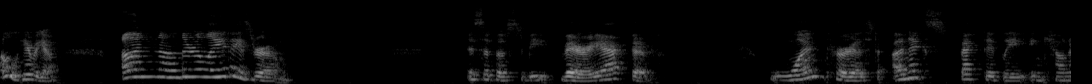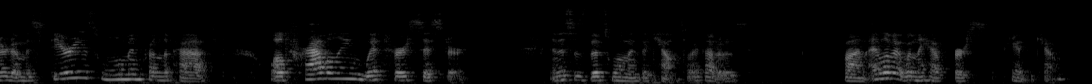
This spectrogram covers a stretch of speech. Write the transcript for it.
Oh, here we go. Another ladies' room. Is supposed to be very active. One tourist unexpectedly encountered a mysterious woman from the past while traveling with her sister. And this is this woman's account, so I thought it was fun. I love it when they have first hand accounts.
